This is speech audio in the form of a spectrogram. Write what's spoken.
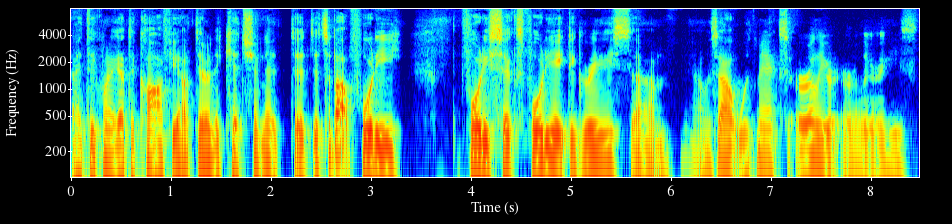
I, think when I got the coffee out there in the kitchen, it, it it's about 40, 46, 48 degrees. Um, I was out with Max earlier. Earlier, he's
